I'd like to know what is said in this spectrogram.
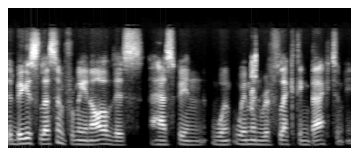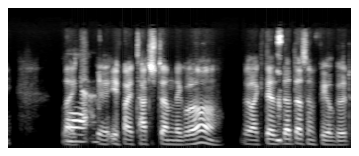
the biggest lesson for me in all of this has been w- women reflecting back to me like Yeah. if i touch them they go oh they're like that, that doesn't feel good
